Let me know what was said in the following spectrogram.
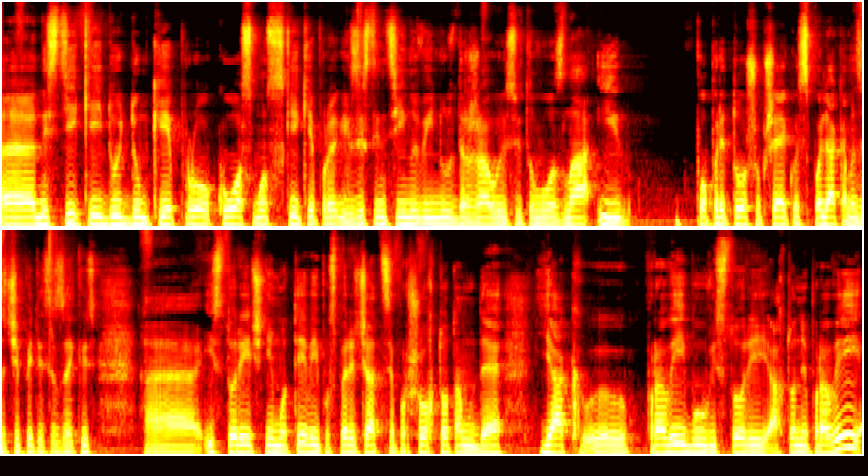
е, не стільки йдуть думки про космос, скільки про екзистенційну війну з державою світового зла і попри те, щоб ще якось з поляками зачепитися за якісь е, історичні мотиви і посперечатися про що, хто там де, як е, правий був в історії, а хто не правий.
